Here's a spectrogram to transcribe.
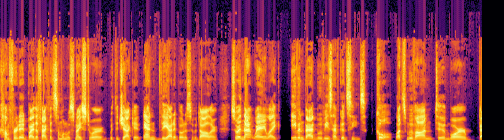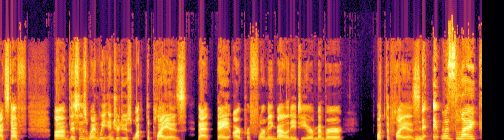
comforted by the fact that someone was nice to her with the jacket and the added bonus of a dollar. So in that way, like even bad movies have good scenes. Cool. Let's move on to more bad stuff. Um, this is when we introduce what the play is that they are performing. Melanie, do you remember what the play is? It was like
